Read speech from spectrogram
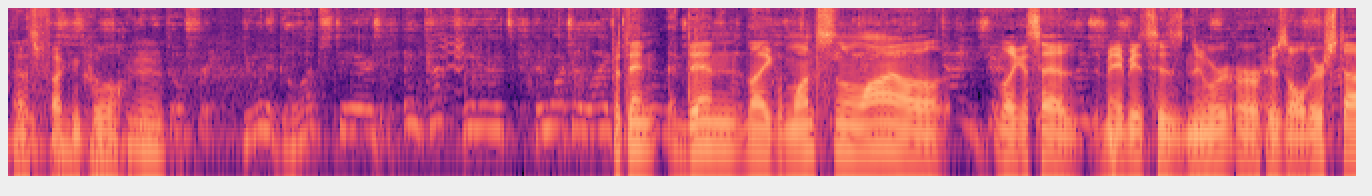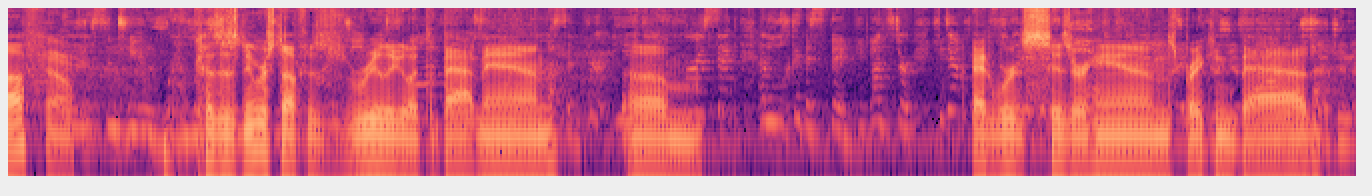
That's fucking cool. Go for it. You want to go upstairs and cut carrots and watch a live. But then, then like once in a while, like I said, maybe it's his newer or his older stuff. Yeah. listen to you. relish Because his newer stuff is really like the Batman, um, for a sec and look at this thing. Monster. He down- Edward Scissorhands, Breaking Bad. Such an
